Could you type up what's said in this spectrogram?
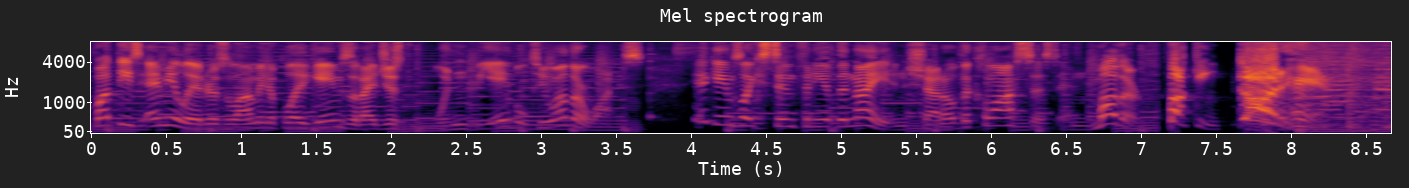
But these emulators allow me to play games that I just wouldn't be able to otherwise. Yeah, games like Symphony of the Night and Shadow of the Colossus and Mother motherfucking Godhand!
